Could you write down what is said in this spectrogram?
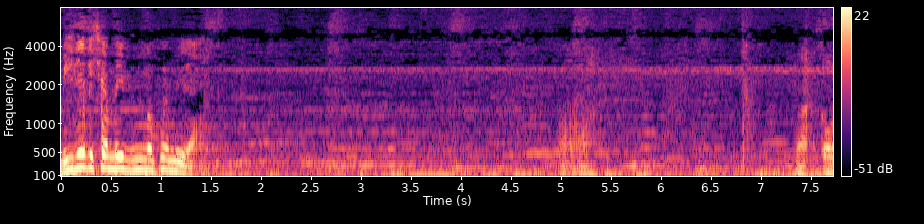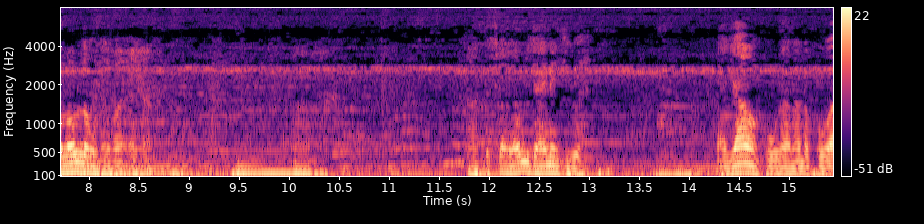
မီးလေးတစ်ချက်မိပြီးမဖွင့်မိတာအာဟာအကုန်လုံးလုံနေပါအဲ့ဟာအာတစ်ချက်လုံးဒီတိုင်းနေကြီးပဲဒါ ရအောင်ခိုးတာနော်တစ်ခုကတ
